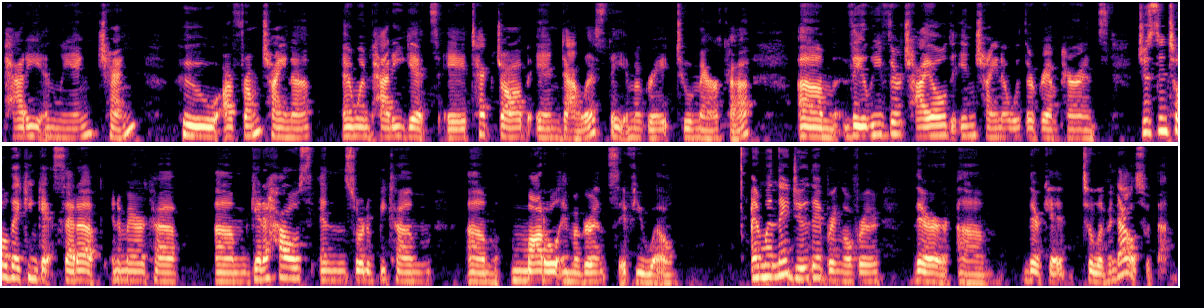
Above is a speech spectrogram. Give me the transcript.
Patty and Liang Cheng, who are from China and when Patty gets a tech job in Dallas, they immigrate to America. Um, they leave their child in China with their grandparents just until they can get set up in America, um, get a house, and sort of become um, model immigrants, if you will. And when they do, they bring over their um, their kid to live in Dallas with them.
